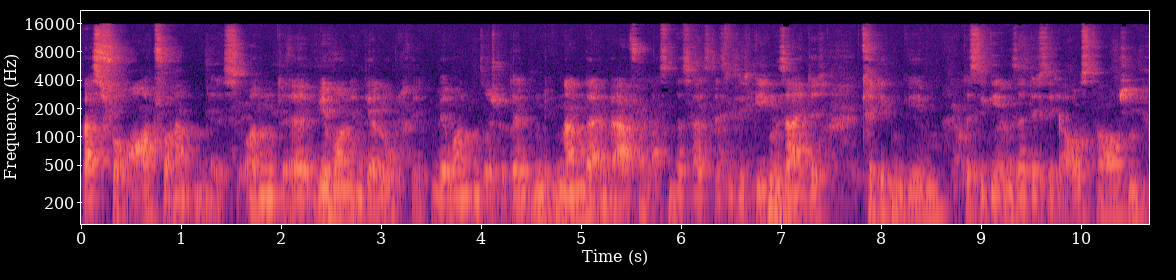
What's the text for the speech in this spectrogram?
was vor Ort vorhanden ist. Und äh, wir wollen in Dialog treten, wir wollen unsere Studenten miteinander entwerfen lassen. Das heißt, dass sie sich gegenseitig Kritiken geben, dass sie gegenseitig sich austauschen.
